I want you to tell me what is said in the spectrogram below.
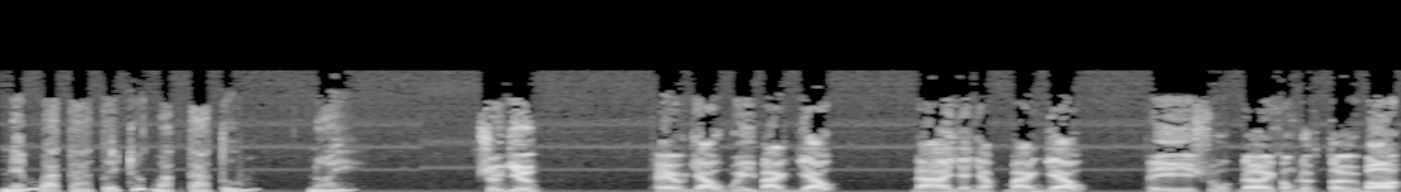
ném bà ta tới trước mặt tà tốn nói sư dương theo giáo quy bản giáo đã gia nhập bản giáo thì suốt đời không được từ bỏ.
